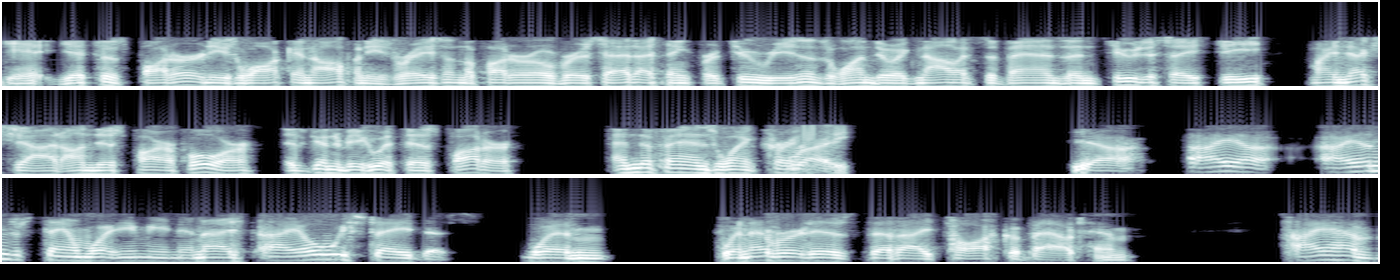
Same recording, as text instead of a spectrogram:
get, gets his putter and he's walking off and he's raising the putter over his head. I think for two reasons. One, to acknowledge the fans and two, to say, see, my next shot on this par four is going to be with this putter. And the fans went crazy. Right. Yeah. I, uh, I understand what you mean. And I, I always say this when, whenever it is that I talk about him, I have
